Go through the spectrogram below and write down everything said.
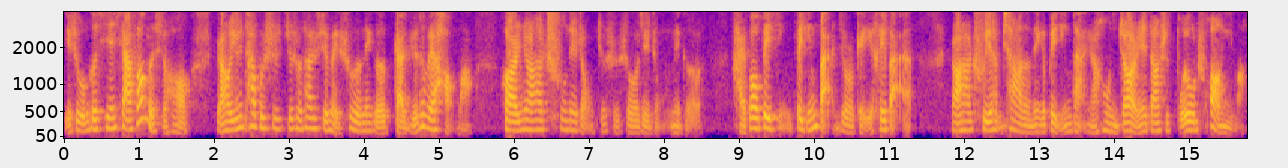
也是文革期间下放的时候，然后因为他不是就说他是学美术的那个感觉特别好嘛，后来就让他出那种就是说这种那个海报背景背景板，就是给一黑板，然后还出一个很漂亮的那个背景板，然后你知道人家当时多有创意吗？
